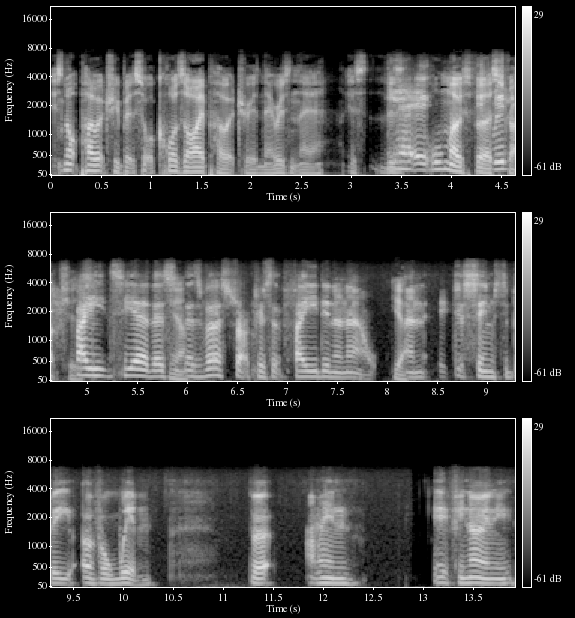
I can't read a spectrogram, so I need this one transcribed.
it's not poetry, but it's sort of quasi poetry in there, isn't there? It's yeah, it, almost verse it really structures. Fades, yeah, there's yeah. there's verse structures that fade in and out. Yeah. and it just seems to be of a whim. But I mean, if you know any,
